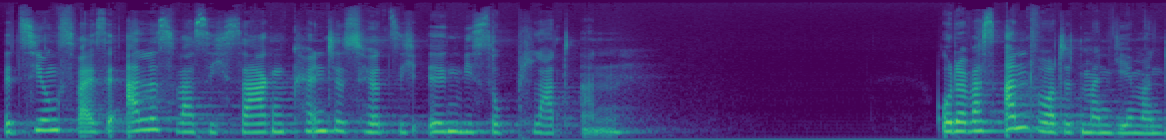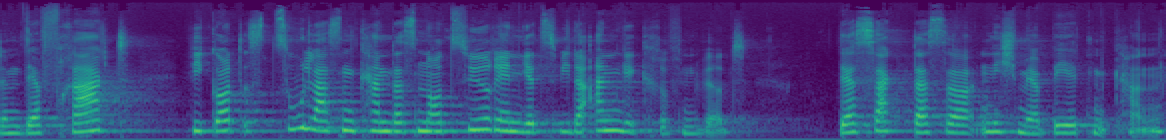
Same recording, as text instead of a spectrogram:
Beziehungsweise alles, was ich sagen könnte, es hört sich irgendwie so platt an. Oder was antwortet man jemandem, der fragt, wie Gott es zulassen kann, dass Nordsyrien jetzt wieder angegriffen wird? Der sagt, dass er nicht mehr beten kann.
